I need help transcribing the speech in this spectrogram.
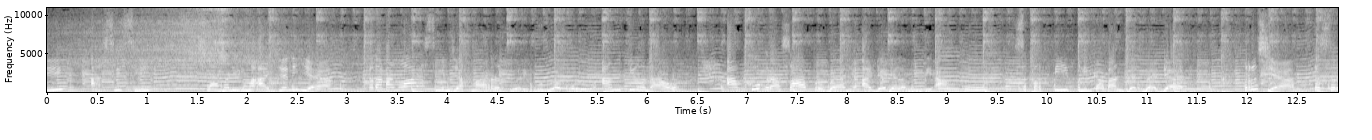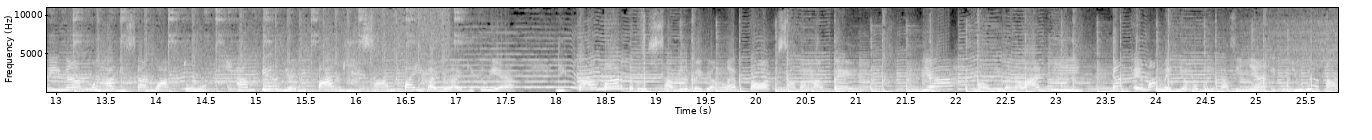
Ih, asli sih, selama di rumah aja nih ya, katakanlah semenjak Maret 2020 until now, aku merasa perubahan yang ada dalam diri aku seperti peningkatan berat badan. Terus ya, keseringan menghabiskan waktu hampir dari pagi sampai pagi lagi tuh ya, di kamar terus sambil pegang laptop sama HP. Ya, mau gimana lagi? Kan emang media komunikasinya itu juga kan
